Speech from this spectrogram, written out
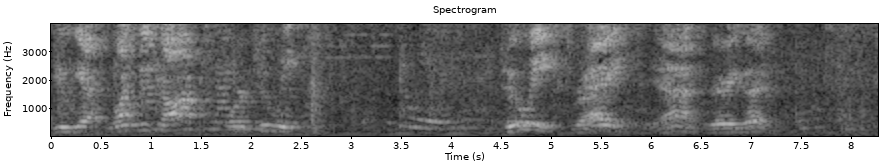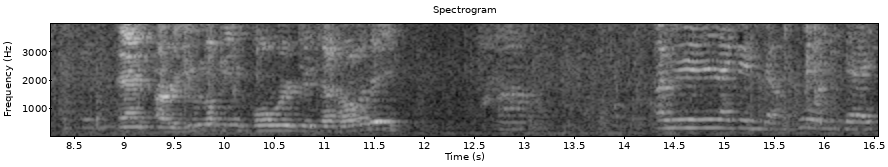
Do you get one week off or two weeks? Two weeks, right. Yes, very good. And are you looking forward to that holiday? I really like in the holiday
